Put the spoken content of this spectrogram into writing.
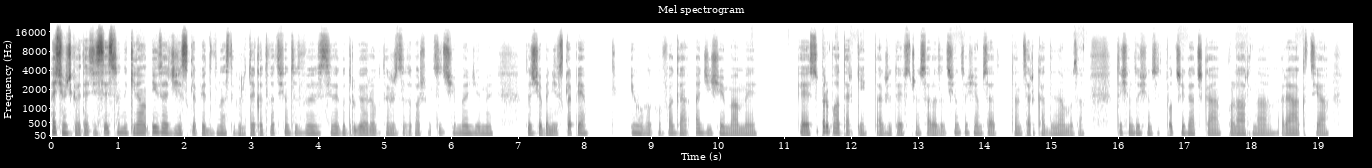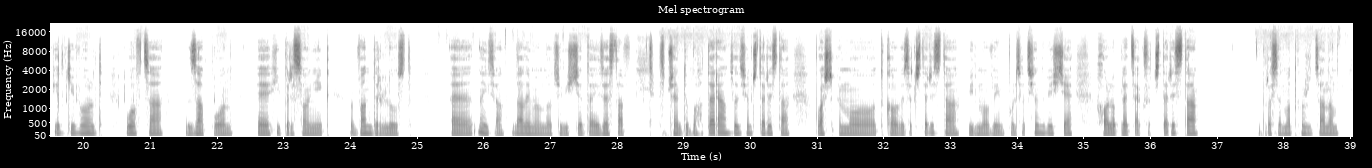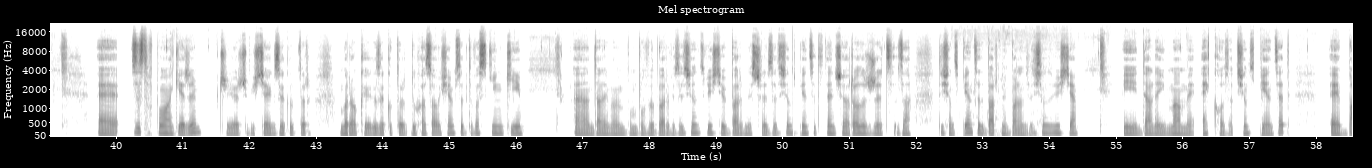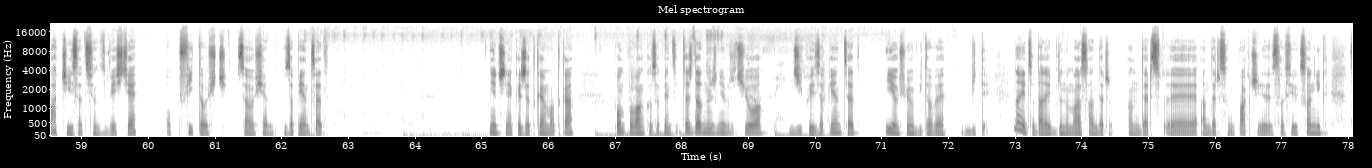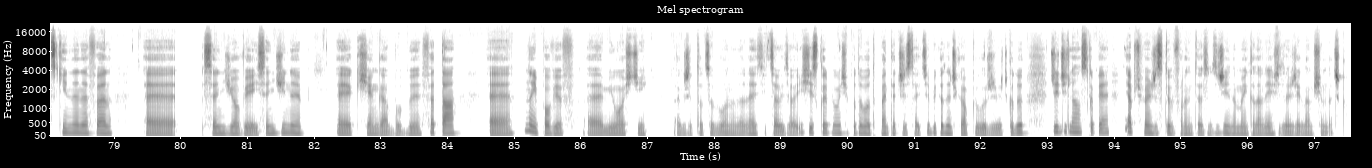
Hej, ciężko witajcie, z tej strony Kilon i witajcie dzisiaj w sklepie 12 lutego 2022 roku, także zobaczmy co dzisiaj będziemy, co dzisiaj będzie w sklepie. I uwaga, uwaga, a dzisiaj mamy e, super bohaterki, także to jest wstrząsara za 1800, tancerka Dynamo za 1800, podżygaczka, polarna, reakcja, wielki volt, łowca, zapłon, e, wanderlust, no i co, dalej mamy oczywiście tutaj zestaw sprzętu bohatera za 1400, płaszcz emotkowy za 400, widmowy impuls za 1200, holo plecak za 400, wraz z emotką rzucaną, e, zestaw pomagierzy, czyli oczywiście egzekutor mroku, egzekutor ducha za 800, dwa skinki, e, dalej mamy bombowe barwy za 1200, barwny strzelec za 1500, tęczy rozrzec za 1500, barwny balon za 1200 i dalej mamy eko za 1500, e, Baci za 1200, obfitość za, 8, za 500, nie czy jakaś rzadka emotka, pompowanko za 500 też dawno już nie wróciło, dzikość za 500 i 8-bitowe bity. No i co dalej? Bruno Mars, Ander, Anders, e, Anderson Pack, czyli South Silk Sonic, skin NFL, e, sędziowie i sędziny, e, księga Boby Feta, no i powiew e, miłości Także to, co było na dole jest i co widzę. Jeśli sklep Wam się podobał, to pamiętajcie, że stawić sobie kodzyczkę, łapkę życz kodu GG w sklepie. Ja przypomnę, że sklepy Fortnite to są codziennie na moim kanale. Ja się z wami żegnam, siemneczko.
